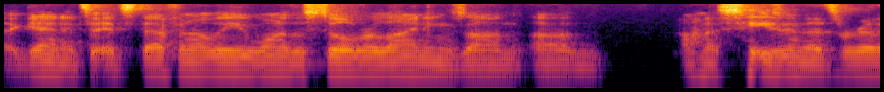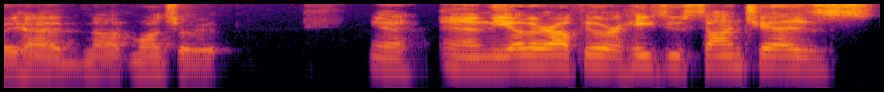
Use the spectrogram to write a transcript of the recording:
again, it's it's definitely one of the silver linings on on on a season that's really had not much of it. Yeah, and the other outfielder Jesus Sanchez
